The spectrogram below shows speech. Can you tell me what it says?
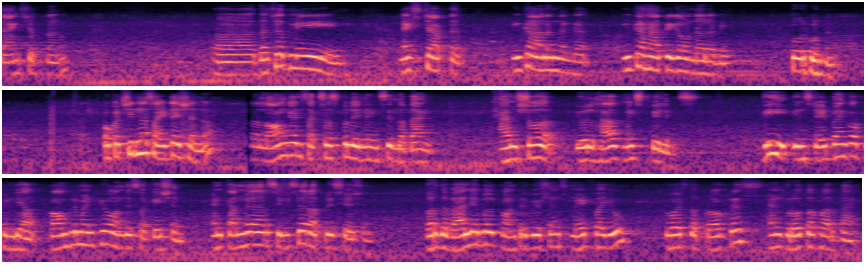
థ్యాంక్స్ చెప్తాను. దశరథ్ మీ నెక్స్ట్ చాప్టర్ ఇంకా ఆనందంగా ఇంకా హ్యాపీగా ఉండాలని కోరుకుంటున్నాను. ఒక చిన్న citation long and successful innings in the bank I'm sure you will have mixed feelings we in State Bank of India compliment you on this occasion and convey our sincere appreciation for the valuable contributions made by you towards the progress and growth of our bank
